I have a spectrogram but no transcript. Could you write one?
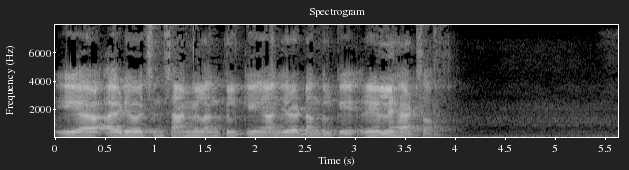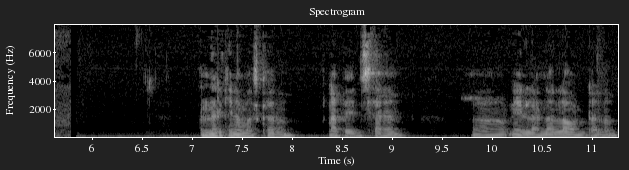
ఈ ఐడియా వచ్చింది శామ్యుల్ అంకుల్కి అంజిరెడ్డి అంకుల్కి. Really hats off. అందరికీ నమస్కారం. నా పేరు శరణ్. నేను లండన్లో ఉంటాను.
